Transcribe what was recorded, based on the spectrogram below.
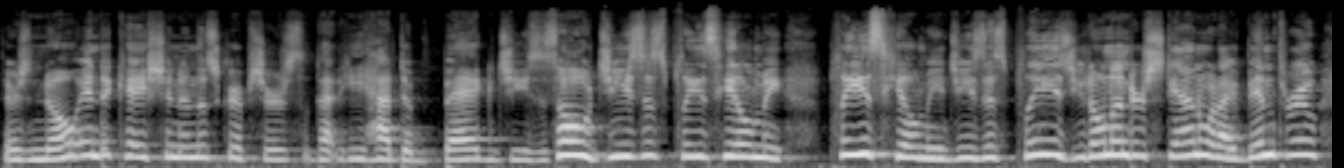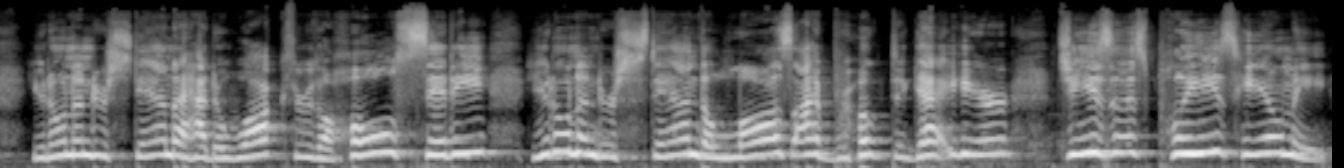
There's no indication in the scriptures that he had to beg Jesus, Oh, Jesus, please heal me. Please heal me, Jesus. Please. You don't understand what I've been through. You don't understand. I had to walk through the whole city. You don't understand the laws I broke to get here. Jesus, please heal me.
